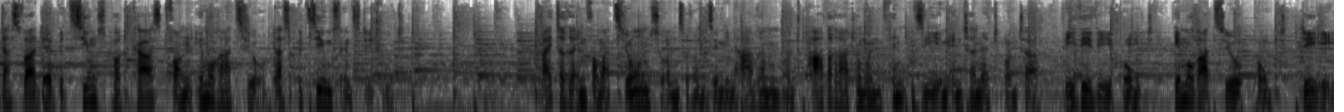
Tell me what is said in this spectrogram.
Das war der Beziehungspodcast von Emoratio, das Beziehungsinstitut. Weitere Informationen zu unseren Seminaren und Paarberatungen finden Sie im Internet unter www.emoratio.de.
